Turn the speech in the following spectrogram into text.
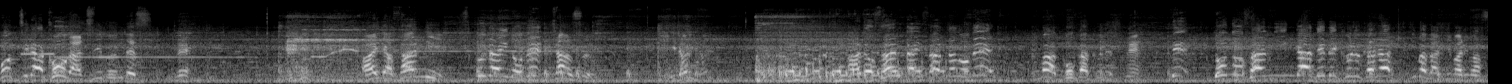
こっちがこうが自分です。ね。間3人少ないのでチャンス。あでも3対3なのでまあ互角ですね。でどの3人が出てくるかが今が決まります。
